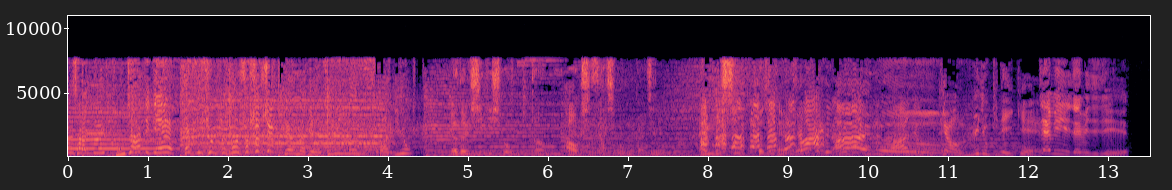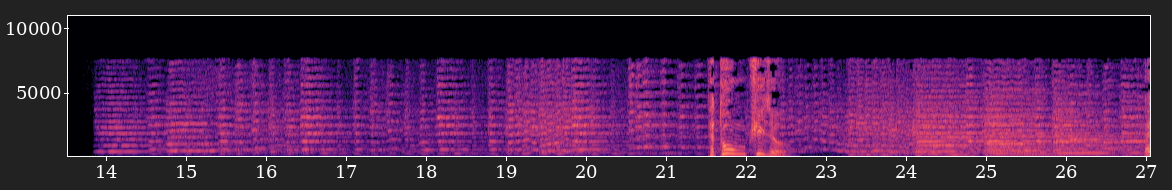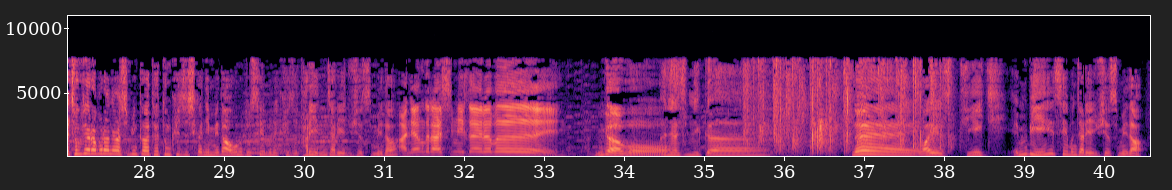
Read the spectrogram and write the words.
고마운 사람들 부자 되게 해주시옵소서. 쏙쏙쏙 태양나게 재밌는 라디오. 8시 25분부터 9시 45분까지 MBC 표준 FM 아주 웃겨. 은근히 웃기네 이게. 재미 재미지지. 대통 퀴즈 애청자 여러분 안녕하십니까 대통 퀴즈 시간입니다 오늘도 세 분의 퀴즈 달인 자리해 주셨습니다 안녕들 하십니까 여러분. 반가워 안녕하십니까 네, YSDH, MB 세 분 자리해 주셨습니다.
